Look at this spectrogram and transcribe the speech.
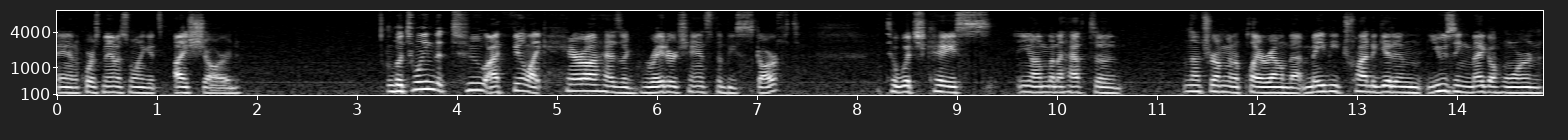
and of course Mamoswine gets Ice Shard. Between the two, I feel like Hera has a greater chance to be Scarfed, to which case, you know, I'm going to have to, not sure I'm going to play around that. Maybe try to get him using Mega Horn.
